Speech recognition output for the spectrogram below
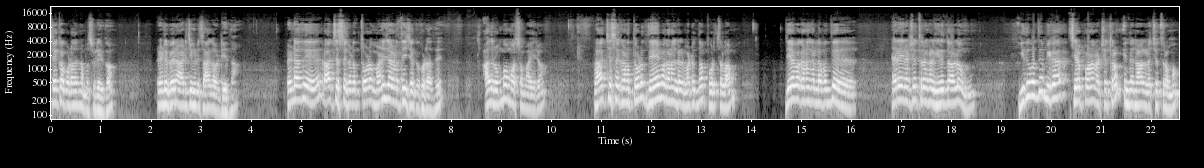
சேர்க்கக்கூடாதுன்னு நம்ம சொல்லியிருக்கோம். ரெண்டு பேரும் அடிச்சுக்கிட்டு சாக வேண்டியது தான் ரெண்டாவது ராட்சச கணத்தோட மனித கணத்தையும் சேர்க்கக்கூடாது. அது ரொம்ப மோசமாயிரும். ராட்சச கணத்தோடு தேவகணங்கள் மட்டும்தான் பொருத்தலாம். தேவகணங்களில் வந்து நிறைய நட்சத்திரங்கள் இருந்தாலும் இது வந்து மிக சிறப்பான நட்சத்திரம் இந்த நாலு நட்சத்திரமும்.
